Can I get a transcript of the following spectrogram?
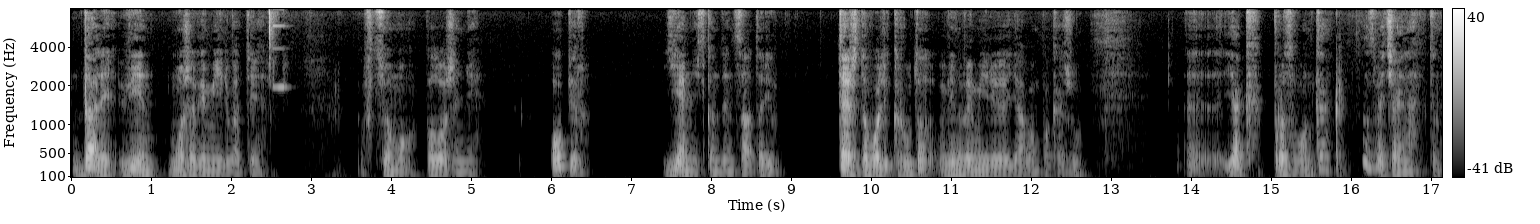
Далі він може вимірювати в цьому положенні опір, ємність конденсаторів. Теж доволі круто він вимірює, я вам покажу. Е, Як прозвонка, ну, звичайно, там.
